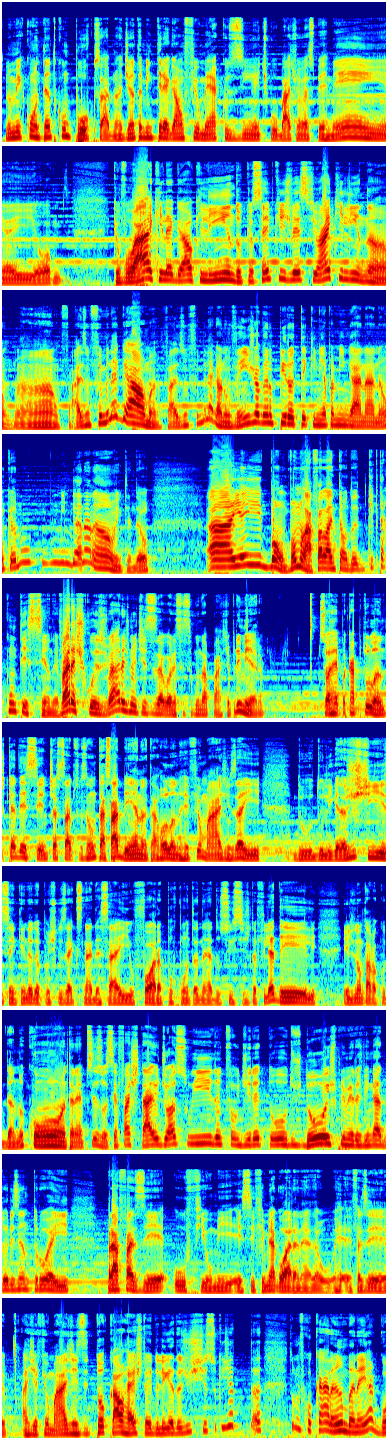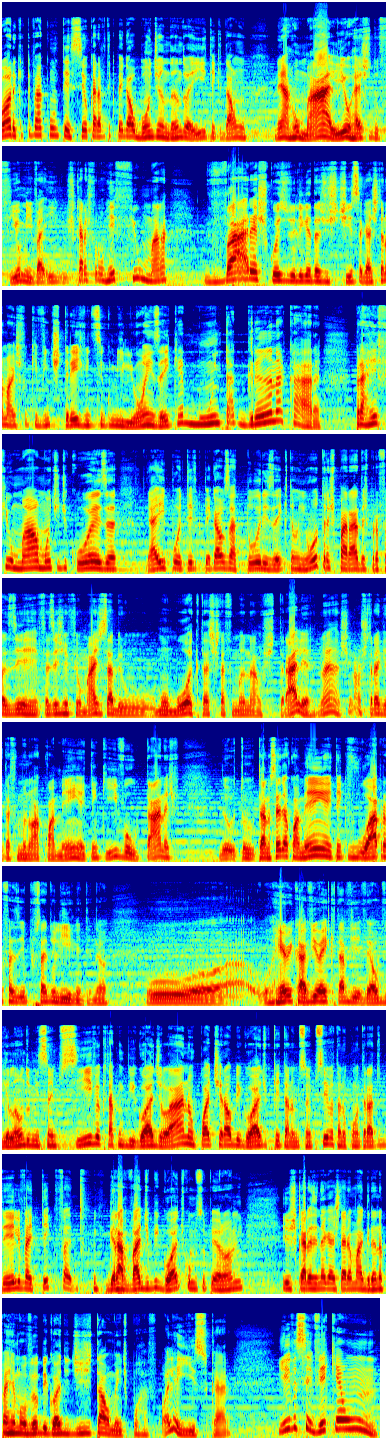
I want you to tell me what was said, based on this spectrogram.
não me contento com pouco, sabe? Não adianta me entregar um filmecozinho aí, tipo Batman vs Superman, aí, ou, que eu vou, ai que legal, que lindo, porque eu sempre quis ver esse filme, ai que lindo. Não, não, faz um filme legal, mano. Faz um filme legal. Não vem jogando pirotecnia para me enganar, não, que eu não, não me engana, não, entendeu? Ah, e aí, bom, vamos lá, falar então do que, que tá acontecendo. Várias coisas, várias notícias agora nessa segunda parte. A primeira, só recapitulando que a DC, a gente já sabe, se você não tá sabendo, tá rolando refilmagens aí do, do Liga da Justiça, entendeu? Depois que o Zack Snyder saiu fora por conta, né, do suicídio da filha dele, ele não tava dando conta, né, precisou se afastar, e o Joss Whedon, que foi o diretor dos dois primeiros Vingadores, entrou aí para fazer o filme, esse filme agora, né? O, fazer as refilmagens e tocar o resto aí do Liga da Justiça, o que já tá. Todo mundo ficou, caramba, né? E agora? O que, que vai acontecer? O cara vai ter que pegar o bonde andando aí, ter que dar um. né? Arrumar ali o resto do filme. Vai, e os caras foram refilmar várias coisas do Liga da Justiça, gastando mais que 23, 25 milhões aí, que é muita grana, cara, para refilmar um monte de coisa. Aí, pô, teve que pegar os atores aí que estão em outras paradas para fazer fazer as refilmagens, sabe? O, o Momoa que tá, acho que tá filmando na Austrália, não é? Acho que na Austrália que tá filmando o Aquaman, aí tem que ir voltar nas tá no site do Aquaman e tem que voar para fazer pro site do Liga, entendeu? O, o Harry Cavill aí que tá é o vilão do Missão Impossível, que tá com bigode lá, não pode tirar o bigode porque ele tá no Missão Impossível, tá no contrato dele, vai ter que gravar de bigode como super-homem. E os caras ainda gastaram uma grana para remover o bigode digitalmente. Porra, olha isso, cara. E aí você vê que é um.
